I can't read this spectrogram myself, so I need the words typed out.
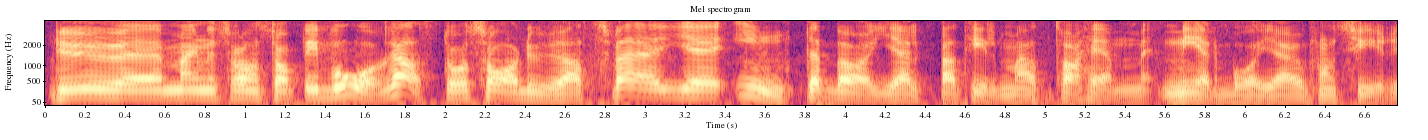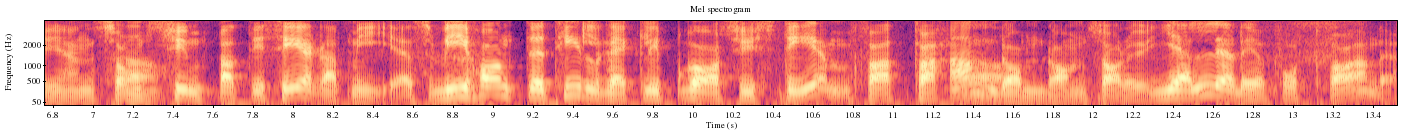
Du eh, Magnus Ranstorp, i våras då sa du att Sverige inte bör hjälpa till med att ta hem medborgare från Syrien som ja. sympatiserat med IS. Vi har inte tillräckligt bra system för att ta hand ja. om dem, sa du. Gäller det fortfarande?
